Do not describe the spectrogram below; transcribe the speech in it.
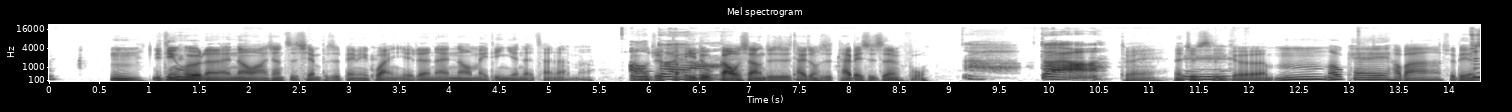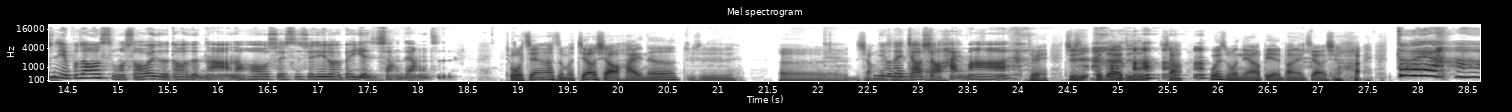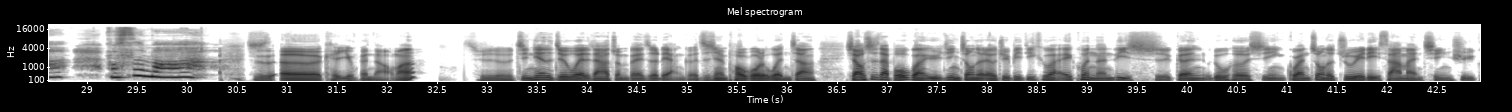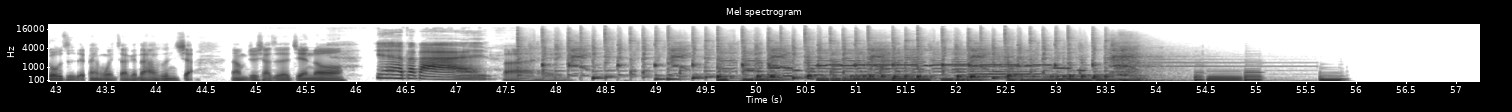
嗯，一定会有人来闹啊，嗯、像之前不是北美馆也人来闹梅丁燕的展览吗？然后就一路告上就是台中市、台北市政府啊。对啊，对，那就是一个嗯，嗯，OK，好吧，随便。就是你也不知道什么时候会惹到人啊，然后随时随地都会被演上这样子。我这样要怎么教小孩呢？就是呃，小孩，你有在教小孩吗？对，就是不对，就是小。为什么你要别人帮你教小孩？对啊，不是吗？就是呃，可以用个脑吗？就是今天的，就为了大家准备这两个之前 PO 过的文章，消失在博物馆语境中的 LGBTQIA 困难历史跟如何吸引观众的注意力，洒满情绪钩子的这篇文章跟大家分享。那我们就下次再见喽！耶，拜拜，拜。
